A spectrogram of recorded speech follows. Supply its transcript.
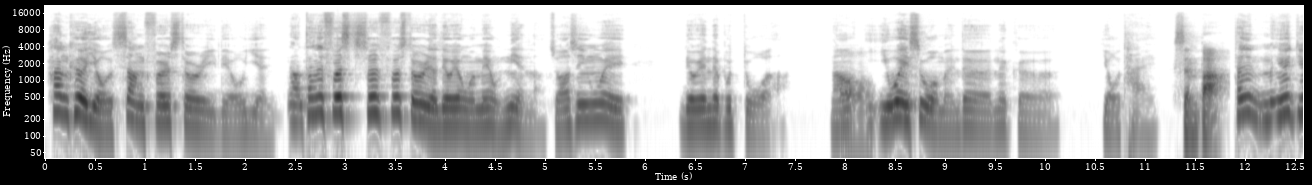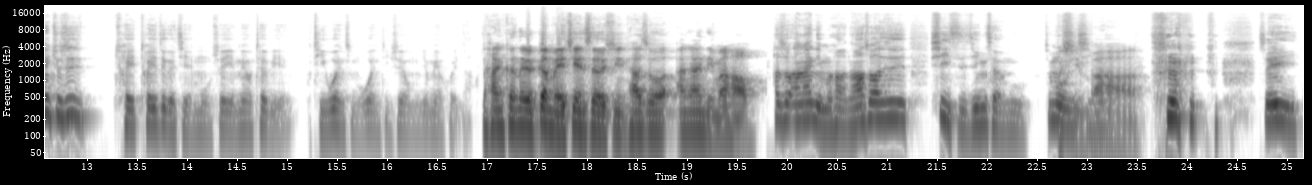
汉克有上 First Story 留言，那、但是 First First First Story 的留言我们没有念了，主要是因为留言的不多啦。然后哦一,、一位是我们的那个友台，神爸，但是因为因为就是推推这个节目，所以也没有特别提问什么问题，所以我们就没有回答。那汉克那个更没建设性。他说：“安安，你们好。他说：“安安你们好。”然后说他是戏子金城武，就”莫不行名其妙。吧？所以，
